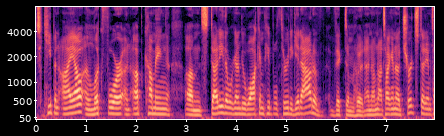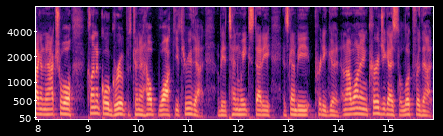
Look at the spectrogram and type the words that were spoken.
to keep an eye out and look for an upcoming um, study that we're going to be walking people through to get out of victimhood. And I'm not talking a church study, I'm talking an actual clinical group that's going to help walk you through that. It'll be a 10 week study. It's going to be pretty good. And I want to encourage you guys to look for that.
